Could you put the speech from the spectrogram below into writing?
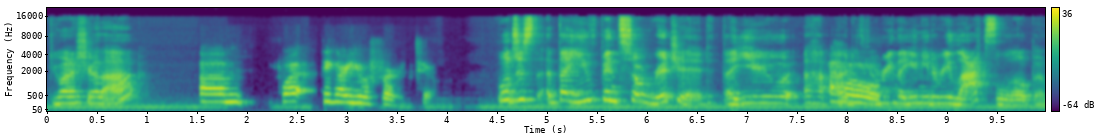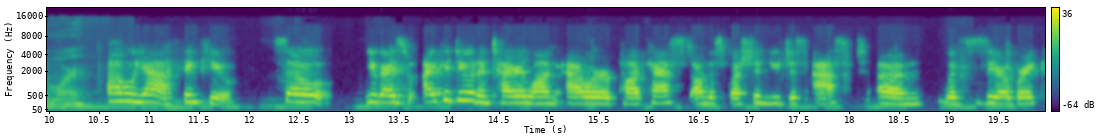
do you want to share that Um, what thing are you referring to? Well just that you've been so rigid that you uh, are Oh. discovering that you need to relax a little bit more Oh yeah, thank you. So you guys, I could do an entire long hour podcast on this question you just asked um, with zero break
